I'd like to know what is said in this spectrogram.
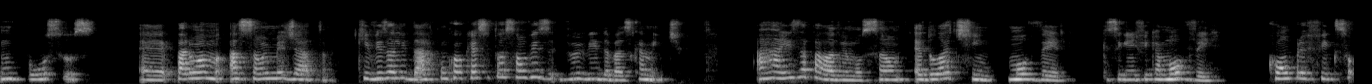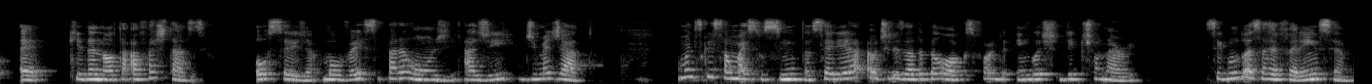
impulsos é, para uma ação imediata, que visa lidar com qualquer situação vivida, basicamente. A raiz da palavra emoção é do latim mover, que significa mover, com o prefixo é, que denota afastar-se, ou seja, mover-se para longe, agir de imediato. Uma descrição mais sucinta seria a utilizada pelo Oxford English Dictionary. Segundo essa referência,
